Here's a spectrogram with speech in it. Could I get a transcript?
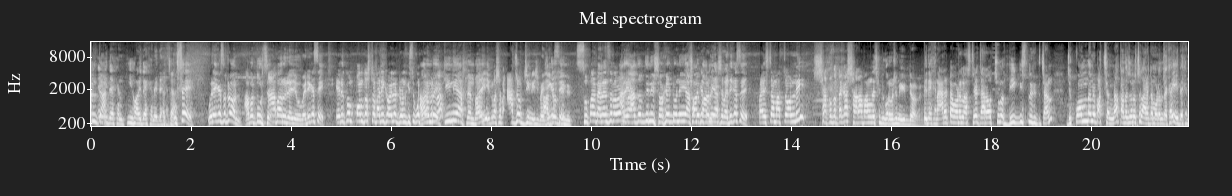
আনকাট এই দেখেন কি হয় দেখেন এই দেখেন। আচ্ছা। উঠছে? উড়ে গেছে ড্রোন আবার তো আবার উড়ে যাব ভাই ঠিক আছে? এরকম পঞ্চাশটা বাড়ি খাওয়াইলে ড্রোন কিছু করতে পারবে ভাই না। কি নিয়ে আসলেন ভাই? এগুলো সব আজব জিনিস ভাই ঠিক আছে? সুপার ব্যালেন্সে পাবেন আরে আজব জিনিস শখের ডোনেই আসলে শখের পাবে আসে ভাই ঠিক আছে? প্রাইসটা মাত্র অনলি সাত হাজার টাকা সারা বাংলাদেশ কিন্তু ঘরে বসে নিয়ে নিতে পারবেন। এই দেখেন আরেকটা মডেল আসছে যারা হচ্ছিল বিগ ডিসপ্লে দিতে চান যে কম দামে পাচ্ছেন না তাদের জন্য হচ্ছে আরেকটা মডেল দেখাই। এই দেখেন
